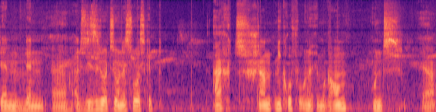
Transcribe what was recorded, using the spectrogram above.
Denn, denn äh, also die Situation ist so, es gibt acht Standmikrofone im Raum und ja,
